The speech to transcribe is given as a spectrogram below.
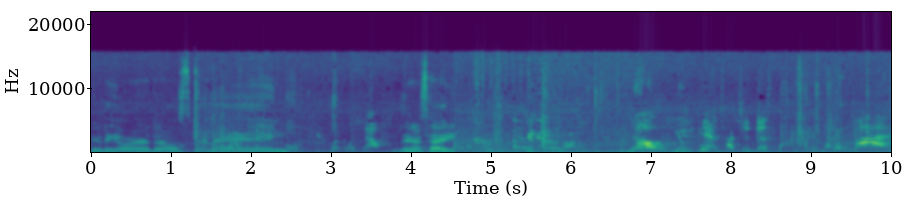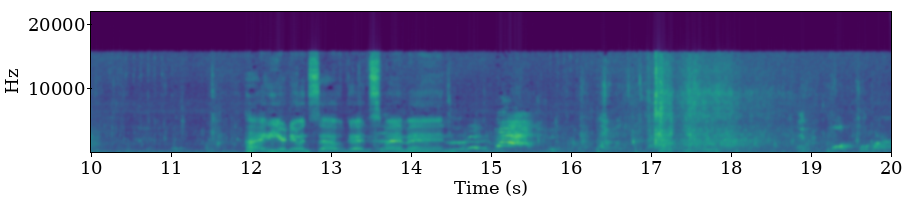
here they are. They're all swimming. There's Heidi No, you can't touch it this way. What is that? Heidi you're doing so good swimming What is that? It's water.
